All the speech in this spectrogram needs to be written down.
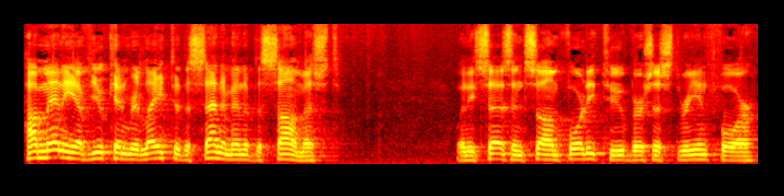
How many of you can relate to the sentiment of the psalmist when he says in Psalm 42, verses 3 and 4,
